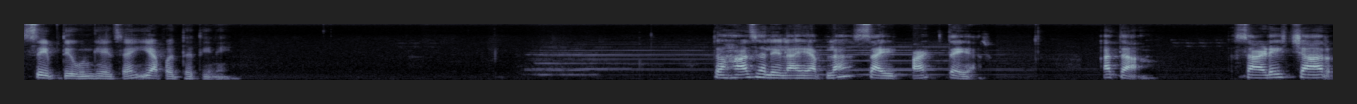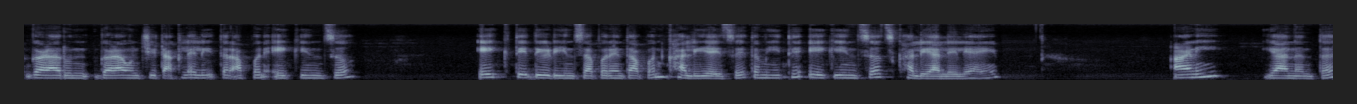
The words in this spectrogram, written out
सेप देऊन घ्यायचा आहे या पद्धतीने. तर हा झालेला आहे आपला साईड पार्ट तयार. आता साडेचार गळा रुं गळा उंची टाकलेली तर आपण एक इंच एक ते दीड इंचापर्यंत आपण खाली यायचं आहे तर मी इथे एक इंचच खाली आलेले आहे. आणि यानंतर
